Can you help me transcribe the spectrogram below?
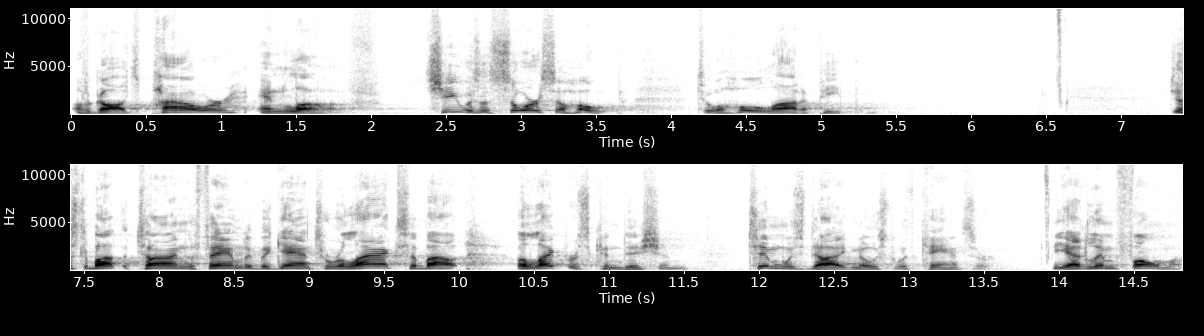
of God's power and love. She was a source of hope to a whole lot of people. Just about the time the family began to relax about Electra's condition, Tim was diagnosed with cancer. He had lymphoma.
